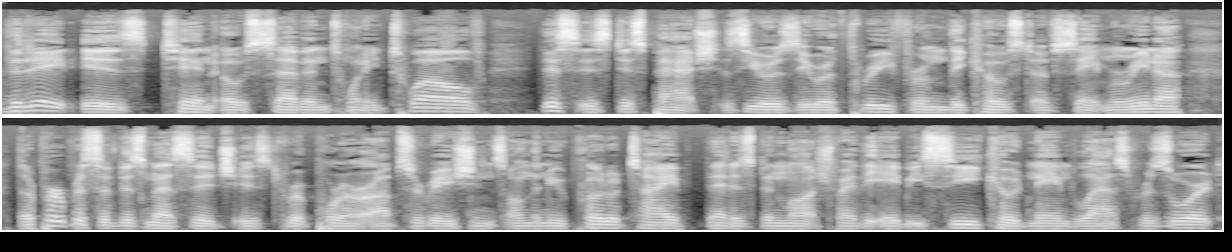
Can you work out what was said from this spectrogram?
The date is 1007 2012. This is Dispatch 003 from the coast of St. Marina. The purpose of this message is to report our observations on the new prototype that has been launched by the ABC, codenamed Last Resort.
